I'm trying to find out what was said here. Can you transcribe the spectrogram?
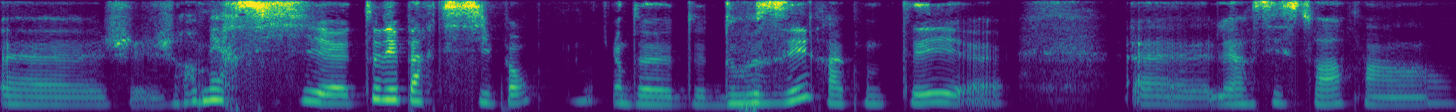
Je, remercie tous les participants de d'oser raconter leurs histoires. Enfin,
